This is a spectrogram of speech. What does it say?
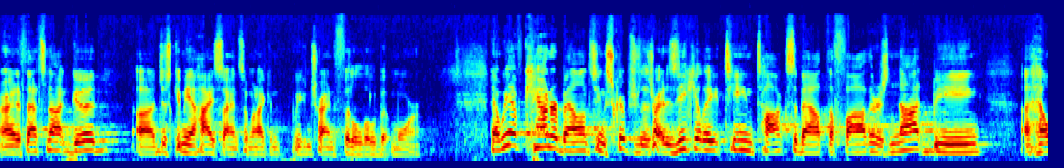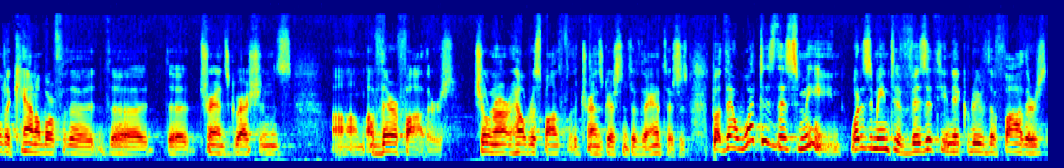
right, if that's not good, uh, just give me a high sign so I can, we can try and fiddle a little bit more. Now, we have counterbalancing scriptures, right? Ezekiel 18 talks about the fathers not being uh, held accountable for the, the, the transgressions um, of their fathers. Children aren't held responsible for the transgressions of their ancestors. But then what does this mean? What does it mean to visit the iniquity of the fathers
